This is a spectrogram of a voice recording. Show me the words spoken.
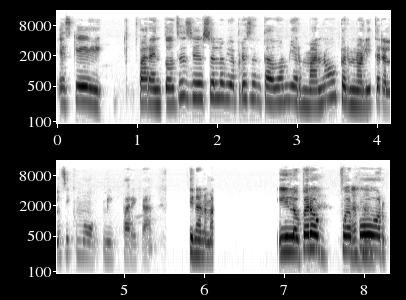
es que para entonces yo se lo había presentado a mi hermano, pero no literal así como mi pareja, nada más. Y lo, pero Ah, fue ajá. por,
